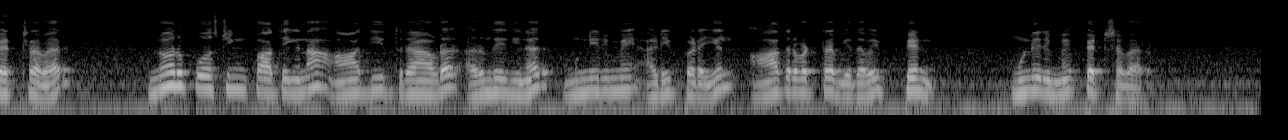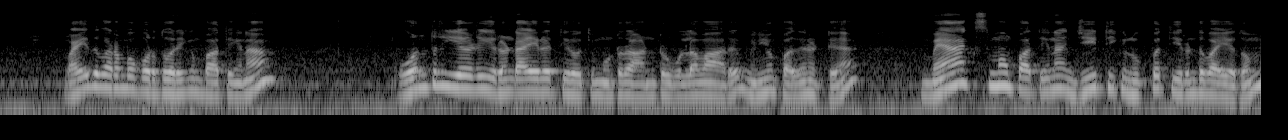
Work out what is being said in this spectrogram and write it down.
பெற்றவர். இன்னொரு போஸ்டிங் பார்த்தீங்கன்னா ஆதி திராவிடர் அருந்ததியினர் முன்னுரிமை அடிப்படையில் ஆதரவற்ற விதவை பெண் முன்னுரிமை பெற்றவர். வயது வரம்பை பொறுத்த வரைக்கும் பார்த்தீங்கன்னா ஒன்று ஏழு இரண்டாயிரத்தி இருபத்தி மூன்று அன்று உள்ளவாறு மினிமம் பதினெட்டு. மேக்ஸிமம் பார்த்தீங்கன்னா ஜிடிக்கு முப்பத்தி இரண்டு வயதும்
